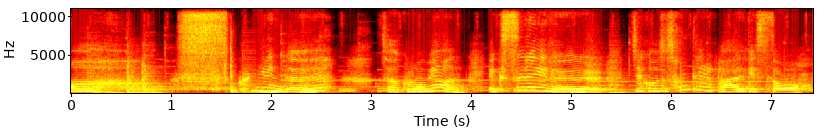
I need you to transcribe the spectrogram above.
아, 큰일인데. 자, 그러면 엑스레이를 찍어서 상태를 봐야겠어. 아,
